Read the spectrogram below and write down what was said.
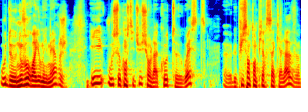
où de nouveaux royaumes émergent et où se constitue sur la côte ouest euh, le puissant empire Sakalav,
